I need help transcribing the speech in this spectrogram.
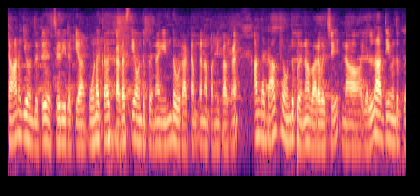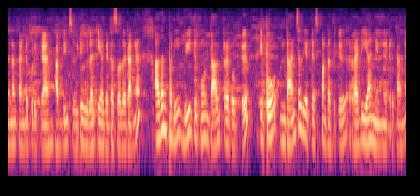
ஜானகி வந்துட்டு சரி இலக்கியா உனக்காக கடைசியாக வந்து பார்த்தீங்கன்னா இந்த ஒரு அட்டம்ப்டை நான் பண்ணி பார்க்குறேன் அந்த டாக்டரை வந்து பார்த்தீங்கன்னா வர வச்சு நான் எல்லாத்தையும் வந்து பார்த்தீங்கன்னா கண்டுபிடிக்கிறேன் அப்படின்னு சொல்லிட்டு இலக்கியா கிட்ட சொல்லுறாங்க அதன்படி வீட்டுக்கும் டாக்டரை கூப்பிட்டு இப்போது இந்த அஞ்சலியை டெஸ்ட் பண்ணுறதுக்கு ரெடியாக நின்றுட்டு இருக்காங்க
